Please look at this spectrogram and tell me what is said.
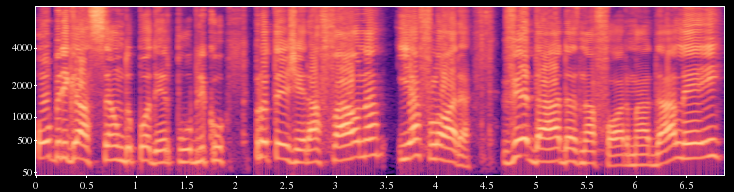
obrigação do poder público proteger a fauna e a flora, vedadas na forma da lei,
